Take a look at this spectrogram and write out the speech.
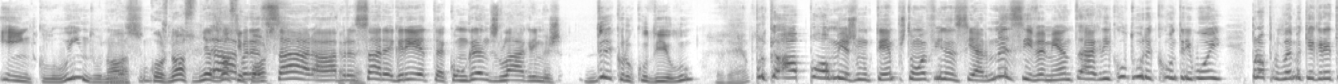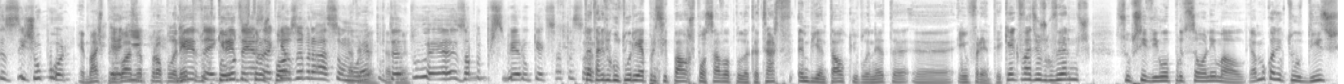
incluindo o nosso, com os nossos dinheiros, a abraçar, a abraçar a Greta com grandes lágrimas de crocodilo, porque ao, ao, mesmo tempo estão a financiar massivamente a agricultura que contribui para o problema que a Greta se deixou pôr. É mais perigosa e, para o planeta Greta, do que todos Greta os transportes. É que eles abraçam, não é? Portanto, é só para perceber o que é que está a passar. Portanto, a agricultura é a principal responsável pela catástrofe ambiental que o planeta uh, enfrenta. O que é que fazem os governos? Subsidiam a produção animal. É uma coisa que tu dizes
